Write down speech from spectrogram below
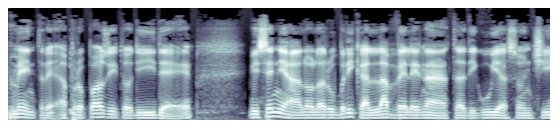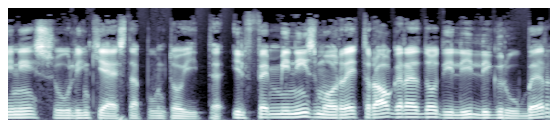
Mentre a proposito di idee, vi segnalo la rubrica L'avvelenata di Guia Soncini sull'inchiesta.it, il femminismo retrogrado di Lilly Gruber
